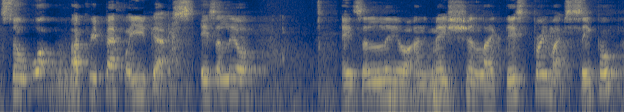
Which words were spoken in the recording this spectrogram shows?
So what I prepare for you guys is a little is a little animation like this, pretty much simple,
